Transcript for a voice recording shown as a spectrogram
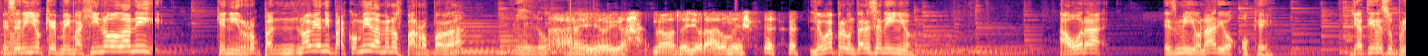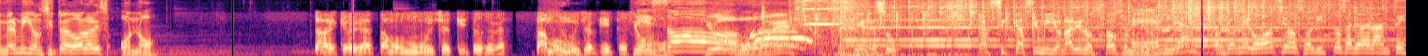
Ese niño que me imagino, Dani, que ni ropa, no había ni para comida, menos para ropa, ¿verdad? Ni luz. Ay, oiga, me vas a llorar, hombre. Le voy a preguntar a ese niño, ¿ahora es millonario o qué? ¿Ya tiene su primer milloncito de dólares o no? Ay, que oiga, estamos muy cerquitos, oiga. Estamos muy cerquitos. ¿Qué hubo? ¿Qué hubo, eh? Tiene su casi, casi millonario en los Estados Unidos. Eh, mira, con dos negocios, solito salió adelante.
